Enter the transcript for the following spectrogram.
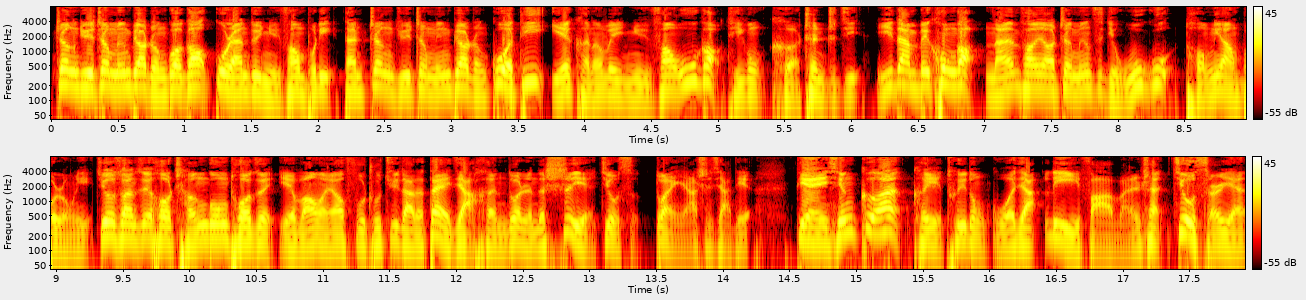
证据证明标准过高固然对女方不利，但证据证明标准过低也可能为女方诬告提供可乘之机。一旦被控告，男方要证明自己无辜同样不容易。就算最后成功脱罪，也往往要付出巨大的代价，很多人的事业就此断崖式下跌。典型个案可以推动国家立法完善。就此而言，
